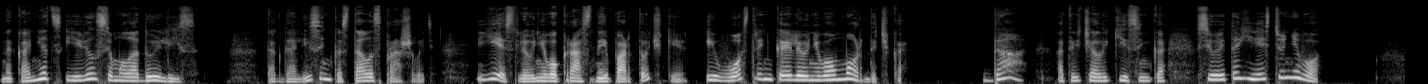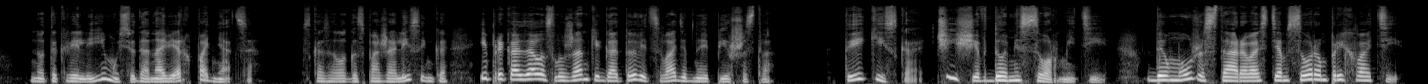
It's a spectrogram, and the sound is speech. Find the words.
Наконец явился молодой лис. Тогда лисонька стала спрашивать, есть ли у него красные порточки и остренькая ли у него мордочка. «Да», — отвечала кисонька, — «все это есть у него». «Ну так вели ему сюда наверх подняться», — сказала госпожа Лисонька и приказала служанке готовить свадебное пиршество. Ты, киска, чище в доме ссор мети, да мужа старого с тем ссором прихвати,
